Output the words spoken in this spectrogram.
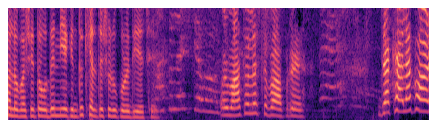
ভালোবাসে তো ওদের নিয়ে কিন্তু খেলতে শুরু করে দিয়েছে। ওর মা চলে এসছে বাপরে। যা খেলা কর।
